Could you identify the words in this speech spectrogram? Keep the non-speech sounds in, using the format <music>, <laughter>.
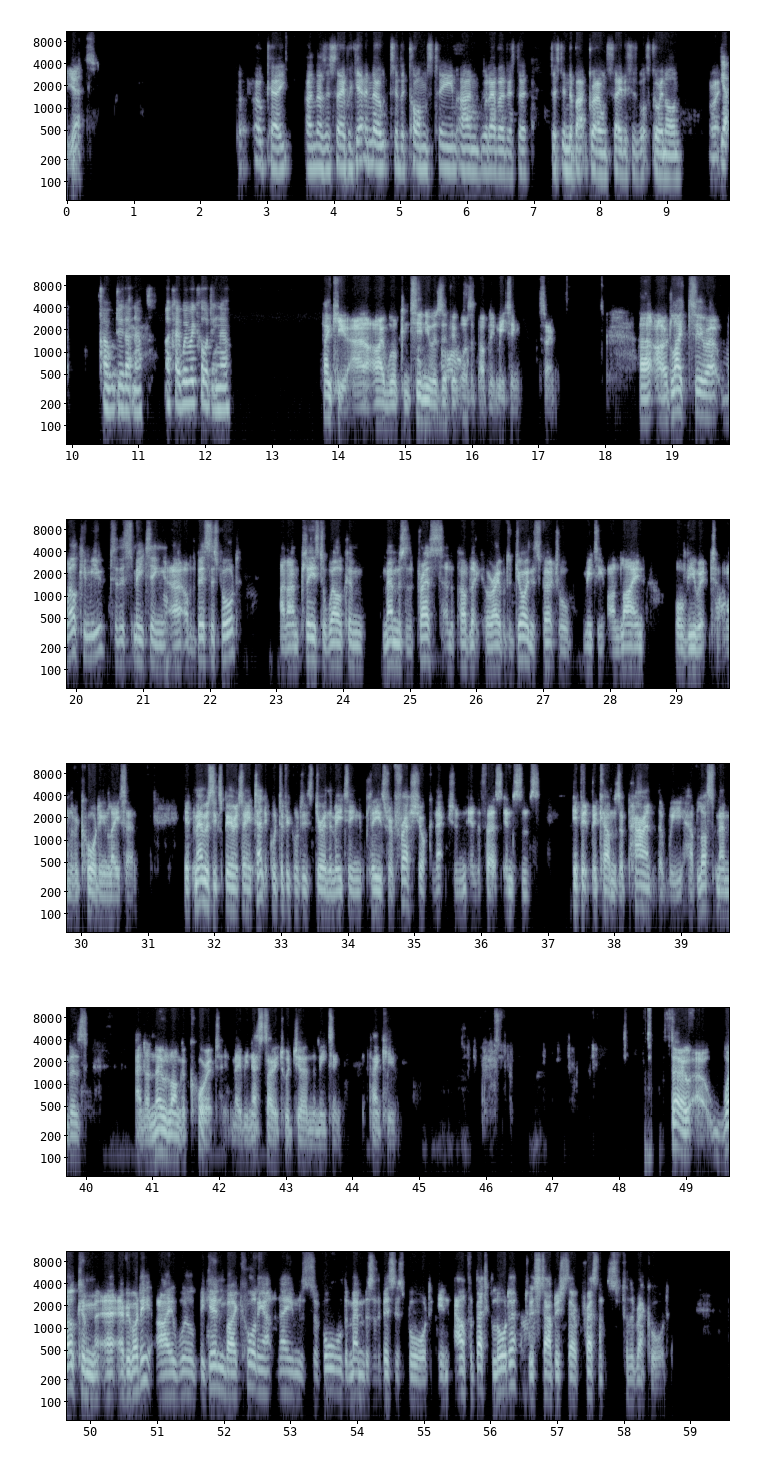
Yes. Okay, and as I say, if we get a note to the comms team and whatever, just to, just in the background, say this is what's going on. All right. Yep, I will do that now. Okay, we're recording now. Thank you. Uh, I will continue as if it was a public meeting. So uh, I would like to uh, welcome you to this meeting uh, of the Business Board, and I'm pleased to welcome members of the press and the public who are able to join this virtual meeting online or view it on the recording later. If members experience any technical difficulties during the meeting, please refresh your connection in the first instance. If it becomes apparent that we have lost members and are no longer quorate, it may be necessary to adjourn the meeting. Thank you. So, uh, welcome uh, everybody. I will begin by calling out names of all the members of the business board in alphabetical order to establish their presence for the record.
